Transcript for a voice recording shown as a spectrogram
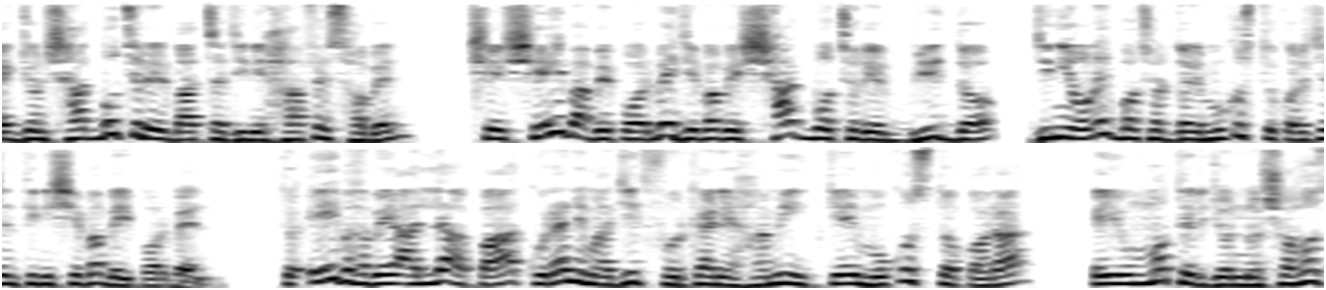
একজন সাত বছরের বাচ্চা যিনি হাফেজ হবেন, সে সেইভাবে পড়বে যেভাবে ষাট বছরের বৃদ্ধ যিনি অনেক বছর ধরে মুখস্থ করেছেন, তিনি সেভাবেই পড়বেন। তো এইভাবে আল্লাহ পা কোরআনে মাজিদ, ফুরকানে হামিদকে মুখস্থ করা এই উম্মতের জন্য সহজ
